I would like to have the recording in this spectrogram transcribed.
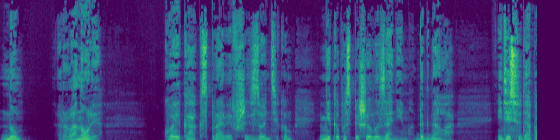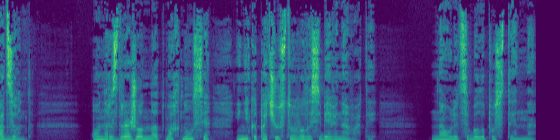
«Ну, рванули!» Кое-как справившись с зонтиком, Ника поспешила за ним, догнала. «Иди сюда, под зонт». Он раздраженно отмахнулся, и Ника почувствовала себя виноватой. На улице было пустынно.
